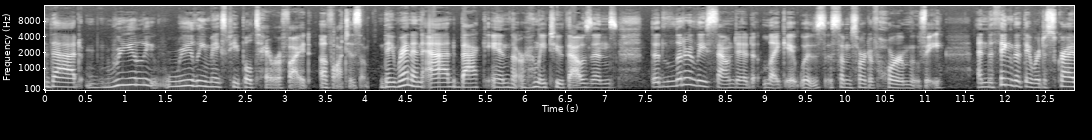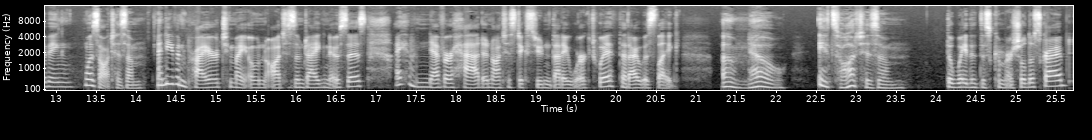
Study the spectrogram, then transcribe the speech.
that really, really makes people terrified of autism. They ran an ad back in the early 2000s that literally sounded like it was some sort of horror movie. And the thing that they were describing was autism. And even prior to my own autism diagnosis, I have never had an autistic student that I worked with that I was like, oh no, it's autism. The way that this commercial described,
